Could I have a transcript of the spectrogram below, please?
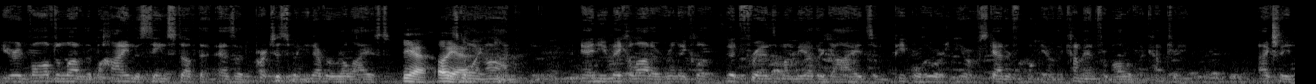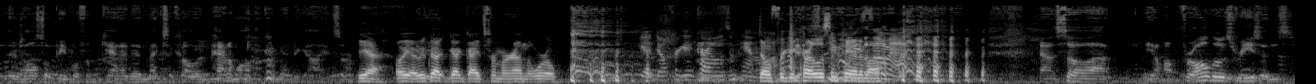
you're involved in a lot of the behind the scenes stuff that as a participant you never realized Yeah. Oh was yeah. going on and you make a lot of really close, good friends among the other guides and people who are you know scattered from you know they come in from all over the country actually there's also people from canada and mexico and panama that come in to guide so Yeah. Oh yeah. We've got, got guides from around the world. Yeah, don't forget Carlos in Panama. Don't forget Carlos in Panama. them? Uh, so, uh, you know, for all those reasons,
